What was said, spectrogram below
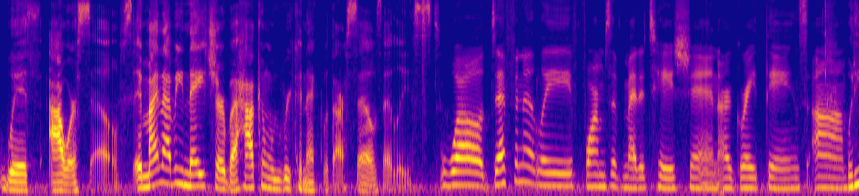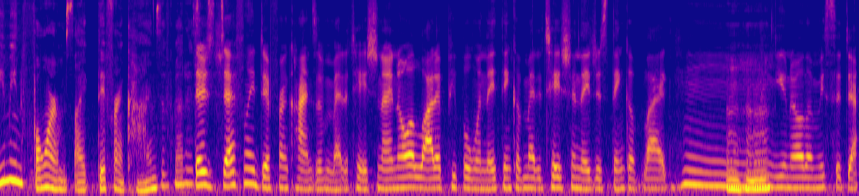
with ourselves? It might not be nature, but how can we reconnect with ourselves at least? Well, definitely forms of meditation are great things. Um, What do you mean forms? Like different kinds of meditation? there's definitely different kinds of meditation. I know a lot of people when they think of meditation, they just think of like, hmm, you know, let me sit down.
